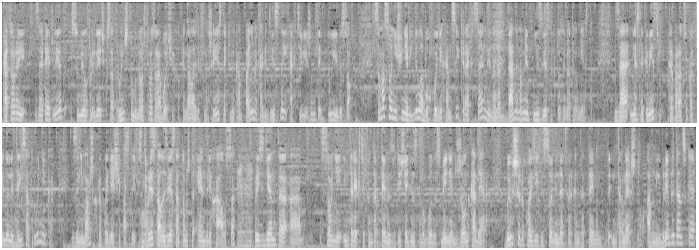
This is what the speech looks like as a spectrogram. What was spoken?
Который за пять лет сумел привлечь к сотрудничеству множество разработчиков и наладив отношения с такими компаниями, как Disney, Activision, Take-Two и Ubisoft. Сама Sony еще не объявила об уходе Хансикера официально, и на данный момент неизвестно, кто займет его место. За несколько месяцев корпорацию покинули три сотрудника, занимавших руководящие посты. В сентябре стало известно о том, что Эндрю Хауса, президента а, Sony Interactive Entertainment с 2011 года сменит Джон Кадера, бывший руководитель Sony Network Entertainment International, а в ноябре британское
